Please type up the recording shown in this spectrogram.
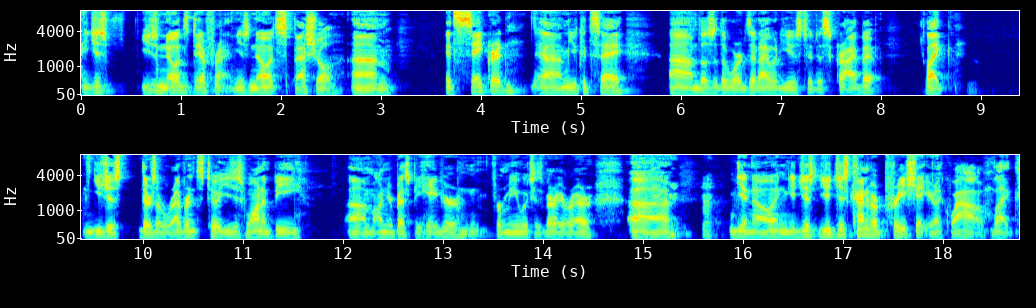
you just, you just know it's different. You just know it's special. Um, it's sacred. Um, you could say, um, those are the words that I would use to describe it. Like you just, there's a reverence to it. You just want to be um, on your best behavior for me, which is very rare. Uh, you know, and you just you just kind of appreciate. You're like, wow, like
